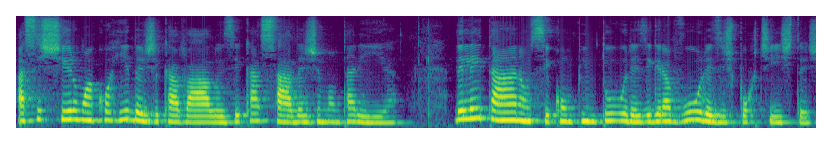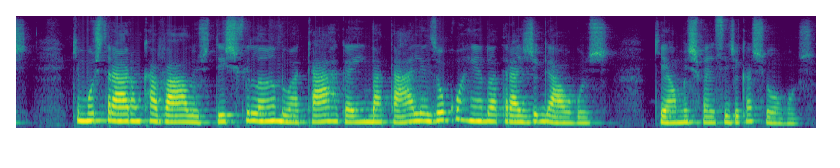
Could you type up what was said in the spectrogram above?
assistiram a corridas de cavalos e caçadas de montaria. Deleitaram-se com pinturas e gravuras esportistas que mostraram cavalos desfilando a carga em batalhas ou correndo atrás de galgos, que é uma espécie de cachorros.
